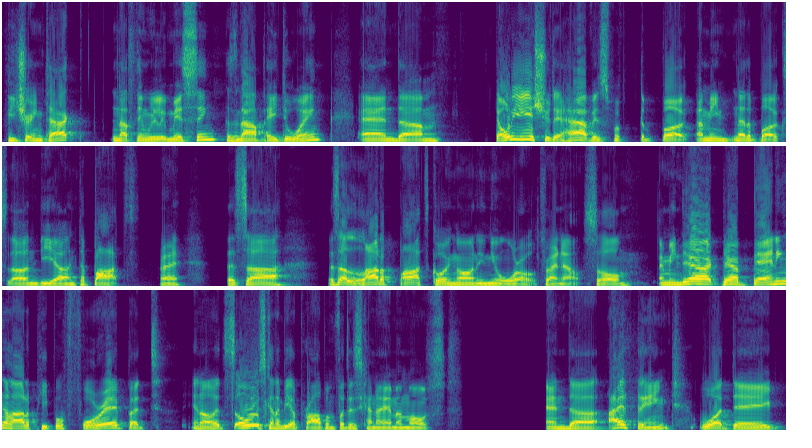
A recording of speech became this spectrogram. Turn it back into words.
feature intact, nothing really missing. It's not pay to win, and um, the only issue they have is with the bug. I mean, not the bugs, uh, the uh, the bots, right? There's uh there's a lot of bots going on in New World right now. So I mean, they're they're banning a lot of people for it, but you know, it's always gonna be a problem for this kind of MMOs. And uh, I think what they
